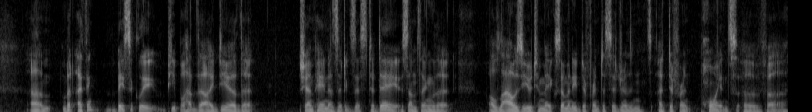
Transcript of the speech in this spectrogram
Um, but I think basically people have the idea that champagne as it exists today is something that allows you to make so many different decisions at different points of uh,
